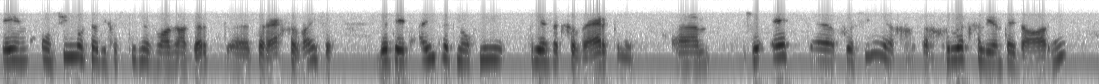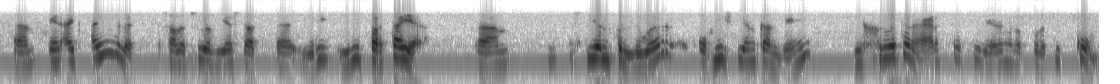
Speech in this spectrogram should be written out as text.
En ons sien mos dat die geskiedenis waarna Dirk uh, tereg verwys het, dit het eintlik nog nie vreeslik gewerk nie. Ehm um, so ek uh, voorsien 'n groot geleentheid daar nie. Ehm um, en uiteindelik sal dit so wees dat uh, hierdie hierdie partye ehm um, steun verloor of nie steun kan wen nie. Die groter herstrukturering in ons politiek kom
